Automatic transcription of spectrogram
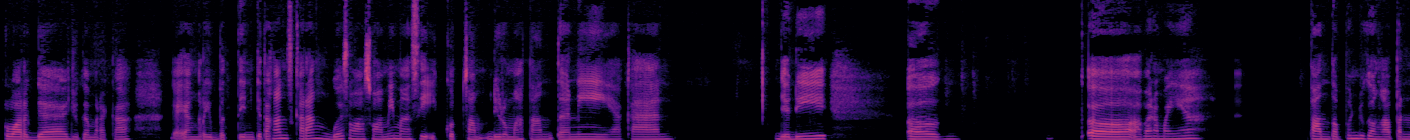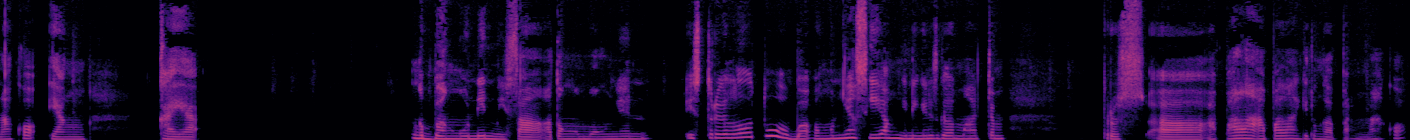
keluarga juga mereka gak yang ribetin kita kan sekarang gue sama suami masih ikut di rumah tante nih ya kan? Jadi uh, uh, apa namanya tante pun juga nggak pernah kok yang kayak ngebangunin misal atau ngomongin istri lo tuh bangunnya siang gini-gini segala macem terus uh, apalah apalah gitu nggak pernah kok.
